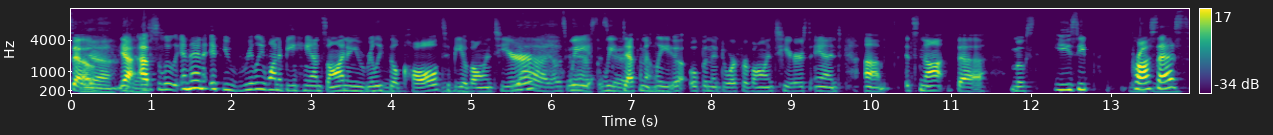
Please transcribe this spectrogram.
So, Yeah, yeah, yes. absolutely. And then if you really want to be hands on and you really feel called to be a volunteer, Yeah, I was gonna we ask. We good. definitely uh open the door for volunteers. And um, it's not the most easy p- process.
